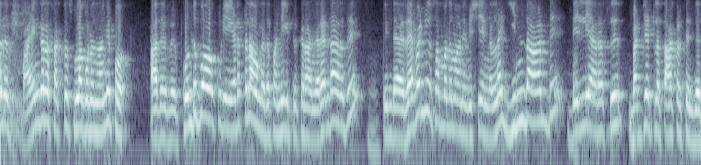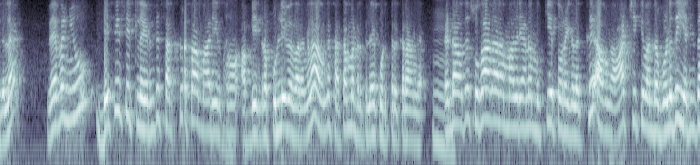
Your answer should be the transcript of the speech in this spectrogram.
அது பயங்கர சக்சஸ்ஃபுல்லா கொண்டு வந்தாங்க. இப்போ அதை கொண்டு போகக்கூடிய இடத்துல அவங்க அதை பண்ணிக்கிட்டு இருக்கிறாங்க. ரெண்டாவது இந்த ரெவென்யூ சம்பந்தமான விஷயங்கள்ல இந்த ஆண்டு டெல்லி அரசு பட்ஜெட்ல தாக்கல் செஞ்சதுல ரெவென்யூ டெபிசிட்ல இருந்து சர்ப்ளஸா மாறி இருக்கிறோம் அப்படின்ற புள்ளி விவரங்களை அவங்க சட்டமன்றத்திலே கொடுத்திருக்கிறாங்க. ரெண்டாவது சுகாதாரம் மாதிரியான முக்கிய துறைகளுக்கு அவங்க ஆட்சிக்கு வந்த பொழுது எந்த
